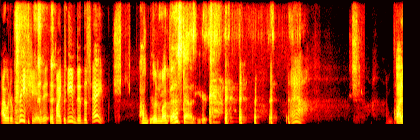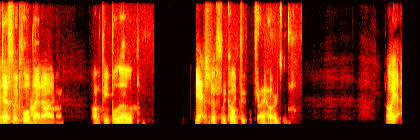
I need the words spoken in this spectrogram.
I would appreciate it if my team did the same. I'm doing my best out here. Yeah. I definitely pulled that trying out on, on people though. I definitely called people tryhards. Oh yeah.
